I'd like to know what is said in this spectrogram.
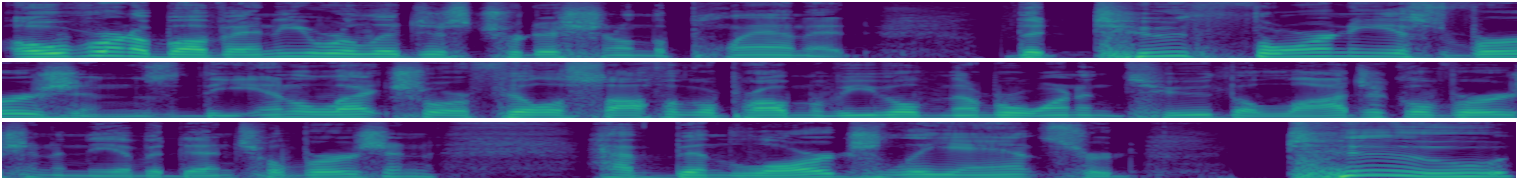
over and above any religious tradition on the planet, the two thorniest versions, the intellectual or philosophical problem of evil, number one and two, the logical version and the evidential version, have been largely answered to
